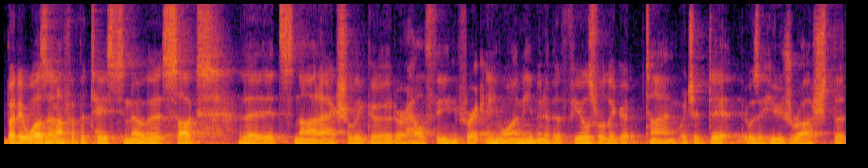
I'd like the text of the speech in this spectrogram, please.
But it was enough of a taste to know that it sucks, that it's not actually good or healthy for anyone, even if it feels really good at the time, which it did. It was a huge rush. The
